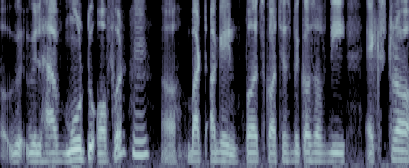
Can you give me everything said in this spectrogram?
uh, will have more to offer, uh, but again Perth Scorchers because of the extra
